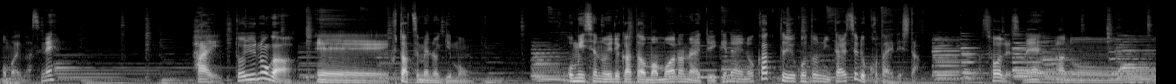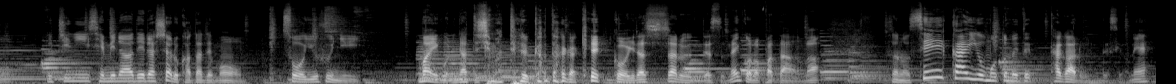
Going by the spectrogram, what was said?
思いますね。はい。というのが、えー、2つ目の疑問。お店の入れ方を守らないといけないのかということに対する答えでした。そうですね。あのー、うちにセミナーでいらっしゃる方でもそういうふうに迷子になってしまってる方が結構いらっしゃるんですねこのパターンは。その正解を求めてたがるんですよね。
